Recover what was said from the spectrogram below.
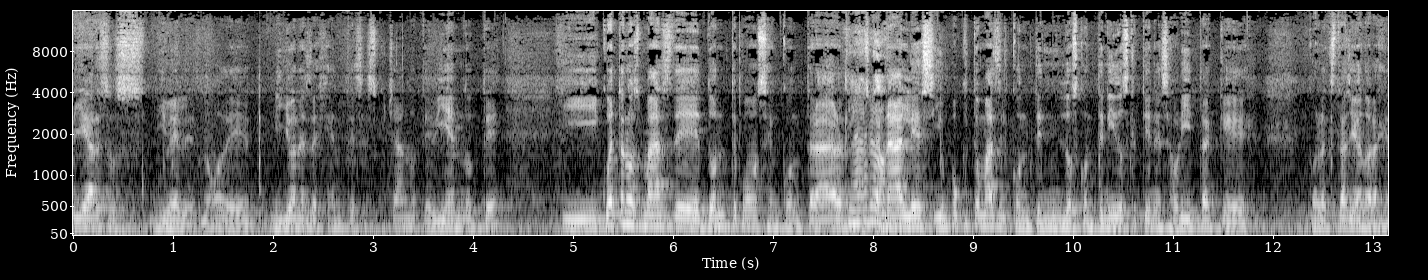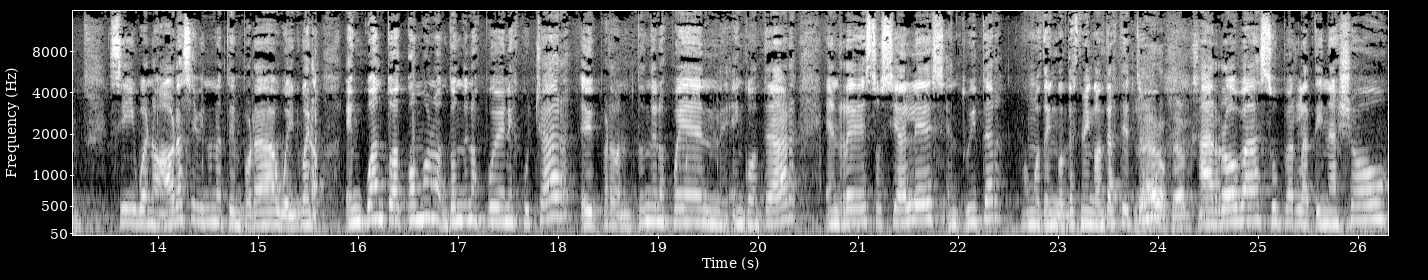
llegar a esos niveles, ¿no? De millones de gentes escuchándote, viéndote. Y cuéntanos más de dónde te podemos encontrar, los canales y un poquito más de los contenidos que tienes ahorita que con la que estás llegando a la gente. Sí, bueno, ahora se viene una temporada buena. Bueno, en cuanto a cómo, dónde nos pueden escuchar, eh, perdón, dónde nos pueden encontrar en redes sociales, en Twitter, como te encontraste, me encontraste tú, claro, claro que sí. arroba Super Latina Show,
